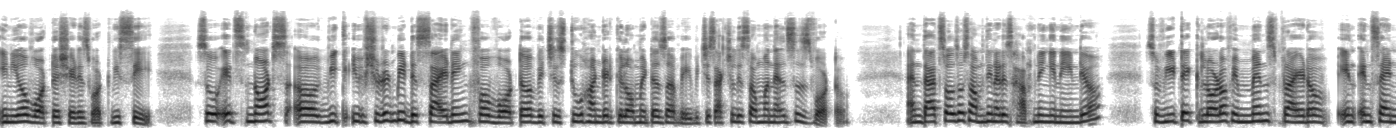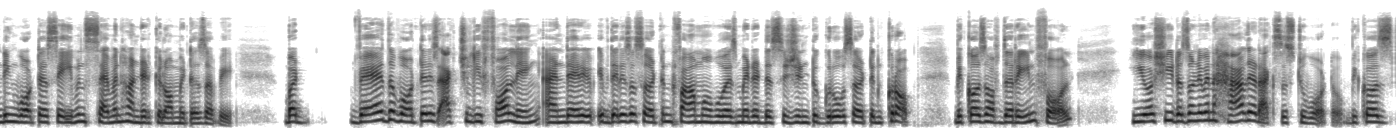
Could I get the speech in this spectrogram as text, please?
in your watershed is what we say. So it's not uh, we you shouldn't be deciding for water which is 200 kilometers away which is actually someone else's water. And that's also something that is happening in india. So we take a lot of immense pride of in, in sending water say even 700 kilometers away. But where the water is actually falling and there, if there is a certain farmer who has made a decision to grow certain crop because of the rainfall he or she doesn't even have that access to water because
